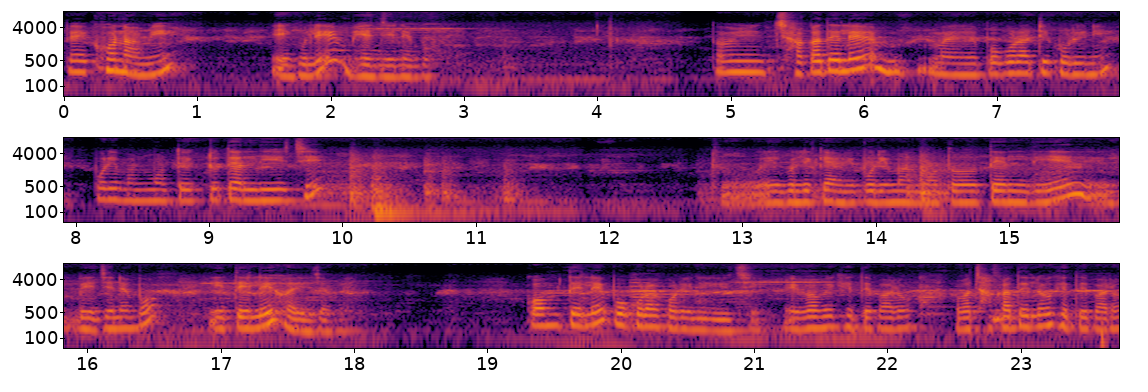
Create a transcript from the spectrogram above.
তো এখন আমি এগুলি ভেজে নেব। আমি ছাকা তেলে মানে পকোড়াটি করিনি পরিমাণ মতো একটু তেল দিয়েছি। তো এগুলিকে আমি পরিমাণ মতো তেল দিয়ে ভেজে নেব। এই তেলে হয়ে যাবে। কম তেলে পকোড়া করে নিয়েছি। এভাবে খেতে পারো। আবার ছাঁকা তেলেও খেতে পারো।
